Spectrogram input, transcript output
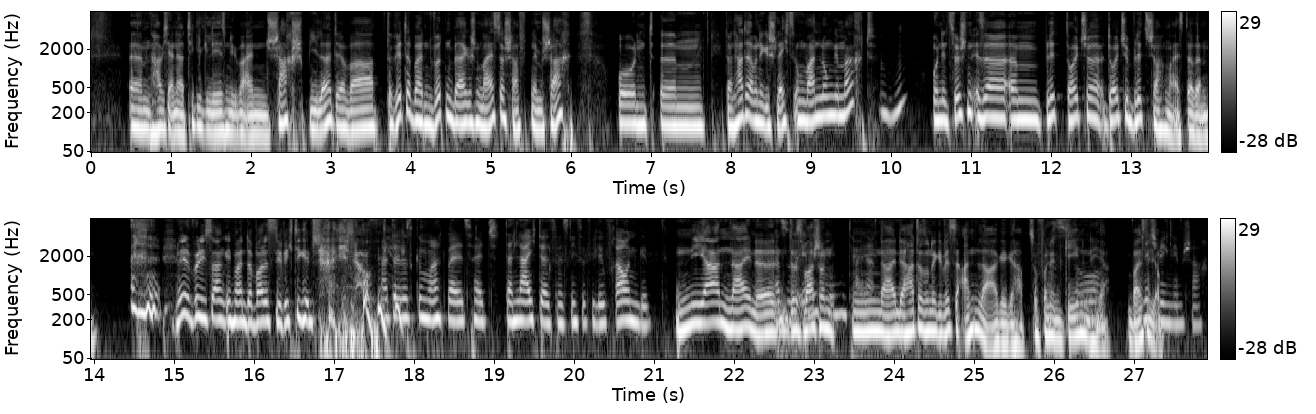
ähm, habe ich einen Artikel gelesen über einen Schachspieler, der war Dritter bei den württembergischen Meisterschaften im Schach und ähm, dann hat er aber eine Geschlechtsumwandlung gemacht Mhm. und inzwischen ist er ähm, Blit, deutsche, deutsche Blitzschachmeisterin. nee, dann würde ich sagen, ich meine, da war das die richtige Entscheidung. Hat er das gemacht, weil es halt dann leichter ist, weil es nicht so viele Frauen gibt. Ja, nein, äh, Also so das war ähnlich schon, Thailand. nein, der hatte so eine gewisse Anlage gehabt, so von den Ach so. Genen her. Weiß nicht nicht, ob, wegen dem Schach.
